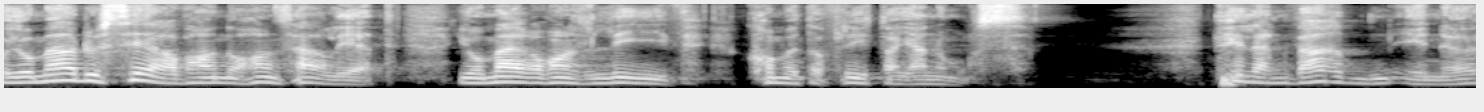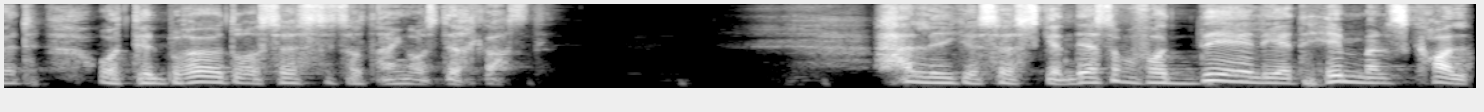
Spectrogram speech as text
Og Jo mer du ser av han og hans herlighet, jo mer av hans liv kommer til å flyte gjennom oss. Til en verden i nød, og til brødre og søstre som trenger å styrkes. Hellige søsken, det er som å få del i et himmelsk kall,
